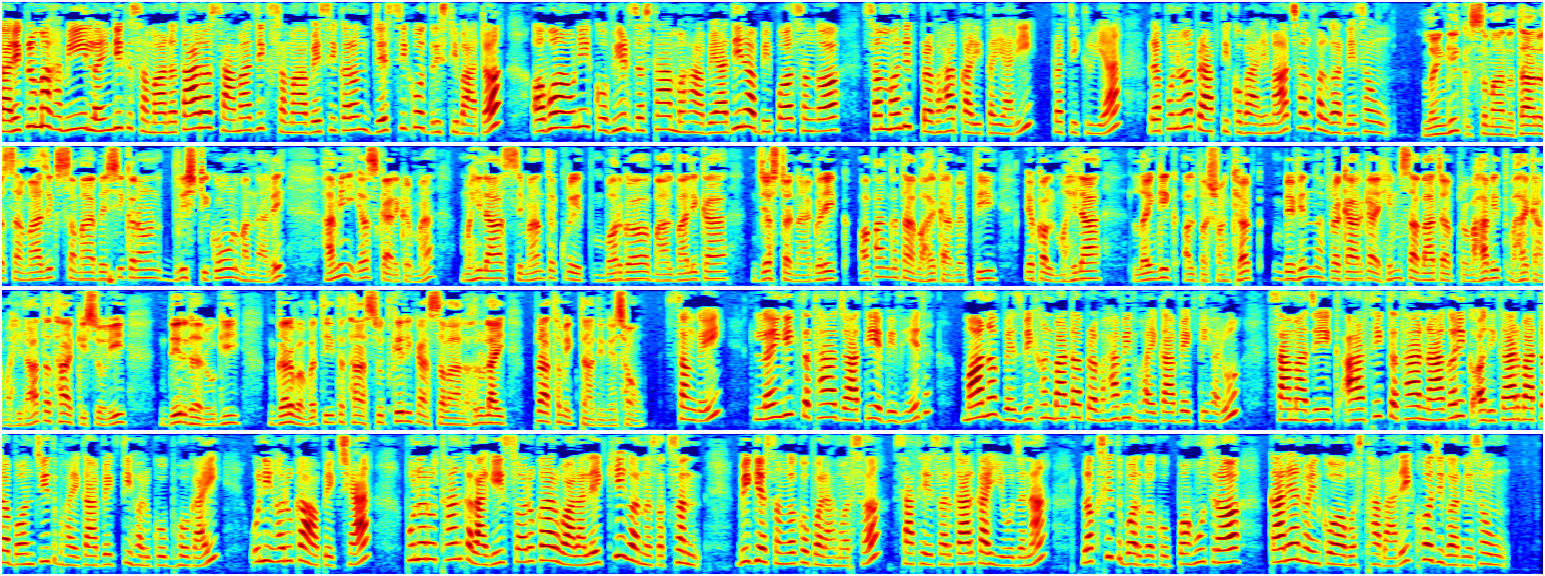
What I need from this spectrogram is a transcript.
कार्यक्रममा हामी लैंगिक समानता र सामाजिक समावेशीकरण जेसीको दृष्टिबाट अब आउने कोभिड जस्ता महाव्याधि र विपदसँग सम्बन्धित प्रभावकारी तयारी प्रतिक्रिया र पुनः प्राप्तिको बारेमा छलफल गर्नेछौं। लैंगिक समानता र सामाजिक समावेशीकरण दृष्टिकोण भन्नाले हामी यस कार्यक्रममा महिला सीमान्तकृत वर्ग बालबालिका ज्येष्ठ नागरिक अपाङ्गता भएका व्यक्ति एकल महिला लैंगिक अल्पसंख्यक विभिन्न प्रकारका हिंसाबाट प्रभावित भएका महिला तथा किशोरी दीर्घरोगी गर्भवती तथा सुत्केरीका सवालहरूलाई प्राथमिकता दिनेछौ। सँगै लैंगिक तथा जातीय विभेद मानव बेचबिखनबाट प्रभावित भएका व्यक्तिहरू सामाजिक आर्थिक तथा नागरिक अधिकारबाट वञ्चित भएका व्यक्तिहरूको भोगाई उनीहरूका अपेक्षा पुनरुत्थानका लागि सरकारवालाले के गर्न सक्छन्? विज्ञ संघको परामर्श साथै सरकारका योजना लक्षित वर्गको पहुँच र कार्यान्वयनको अवस्थाबारे खोजी गर्नेछौं।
